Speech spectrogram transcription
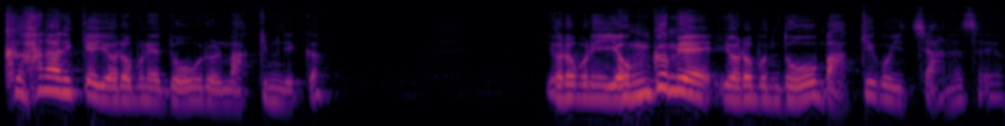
그 하나님께 여러분의 노후를 맡깁니까? 여러분이 연금에 여러분 노후 맡기고 있지 않으세요?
